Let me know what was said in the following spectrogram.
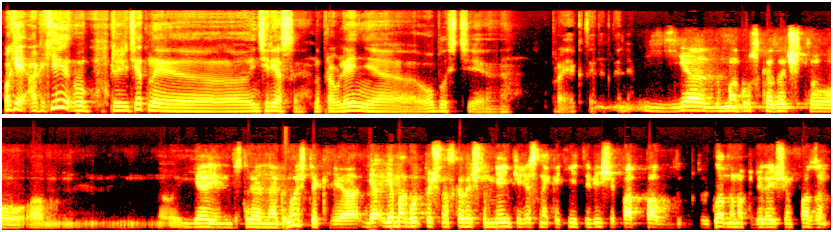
Окей, а какие ну, приоритетные э, интересы, направления, области далее? Я могу сказать, что я индустриальный агностик. Я, я, я могу точно сказать, что мне интересны какие-то вещи по, по главным определяющим фазам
